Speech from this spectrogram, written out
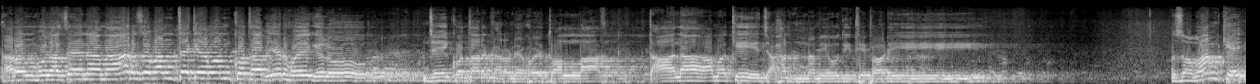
কারণ বলা যায় না, আমার জবান থেকে এমন কথা বের হয়ে গেল। যে কথার কারণে হয়তো আল্লাহ তালা আমাকে জাহান নামেও দিতে পারে। জবানকে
